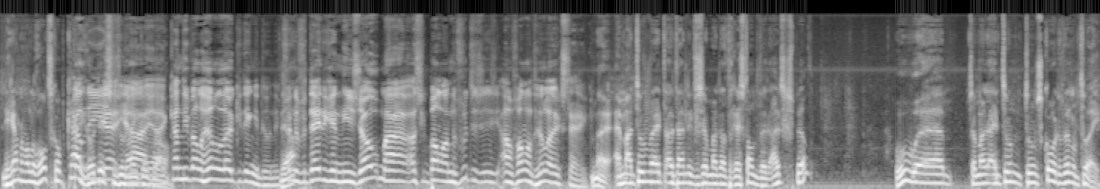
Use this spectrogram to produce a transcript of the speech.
die gaan hem wel een rotschop krijgen hoor, dit eh, seizoen ja, ik ja, wel. kan die wel hele leuke dingen doen. Ik Ja. vind de verdediger niet zo, maar als die bal aan de voet is, is hij aanvallend heel erg sterk. Nee, en maar toen werd uiteindelijk zeg maar, dat restant werd uitgespeeld. Hoe, eh, zeg maar, en toen, toen scoorde Willem II.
